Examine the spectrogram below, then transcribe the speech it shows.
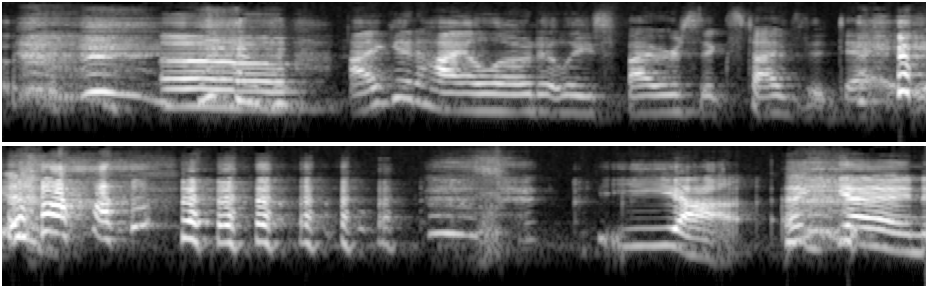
oh, I get high alone at least five or six times a day. Yeah. Again,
